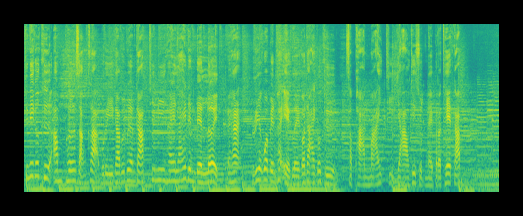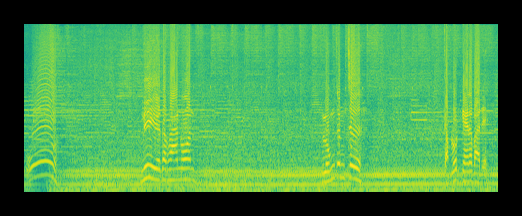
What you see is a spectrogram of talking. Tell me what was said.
ที่นี่ก็คืออำเภอสังขละบุรีครับเพื่อนๆครับที่มีไฮไลท์เด่นๆเลยนะฮะเรียกว่าเป็นพระเอกเลยก็ได้ก็คือสะพานไม้ที่ยาวที่สุดในประเทศครับ โอ้นี่สะพานนอนหลงจนเจอกลับรถไงละบาดเดโ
